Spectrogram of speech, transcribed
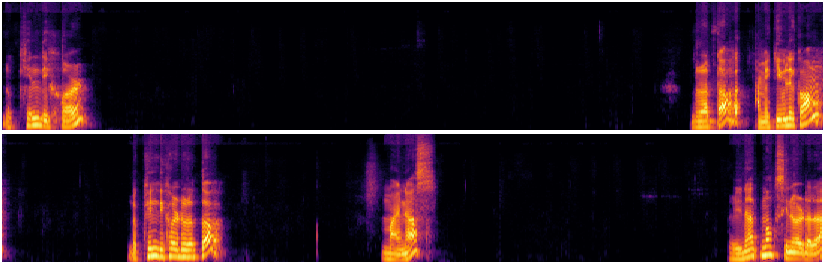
দক্ষিণ দিশৰ দূৰত্বক আমি কি বুলি ক'ম? দক্ষিণ দিশৰ দূৰত্বক মাইনাছ ঋণাত্মক চিনৰ দ্বাৰা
